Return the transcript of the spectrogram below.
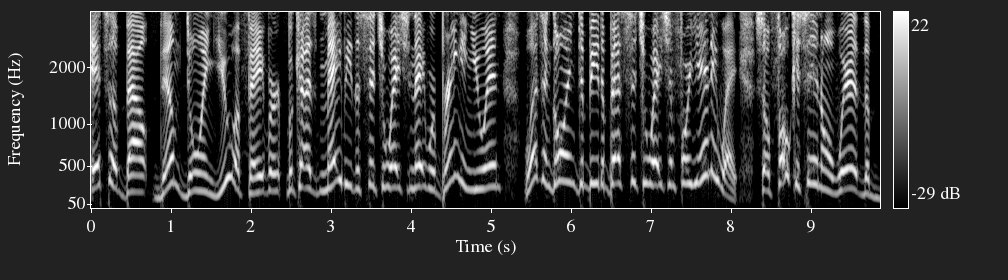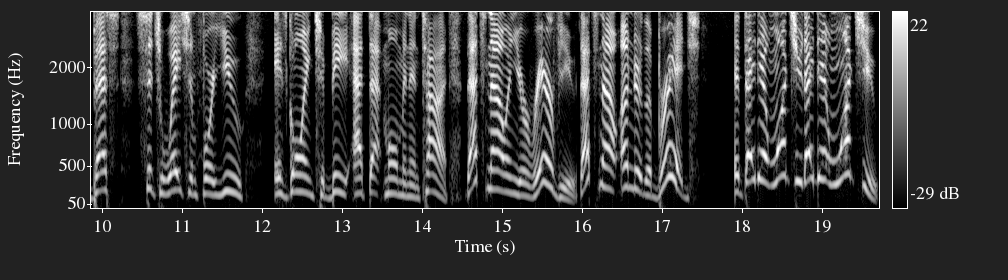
It's about them doing you a favor because maybe the situation they were bringing you in wasn't going to be the best situation for you anyway. So focus in on where the best situation for you is going to be at that moment in time. That's now in your rear view. That's now under the bridge. If they didn't want you, they didn't want you.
